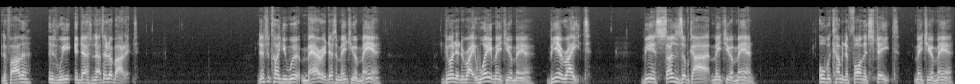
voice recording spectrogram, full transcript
The father is weak and does nothing about it. Just because you weren't married doesn't make you a man. Doing it the right way makes you a man. Being right, being sons of God makes you a man. Overcoming the fallen state makes you a man.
